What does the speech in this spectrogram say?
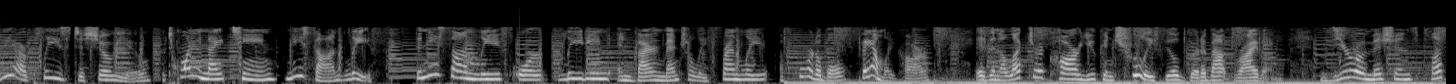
We are pleased to show you the 2019 Nissan Leaf. The Nissan Leaf, or leading, environmentally friendly, affordable family car, is an electric car you can truly feel good about driving. Zero emissions plus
